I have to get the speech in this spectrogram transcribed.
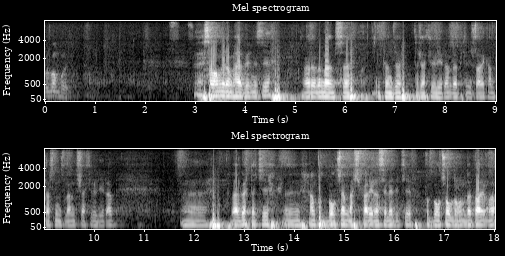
Qurban buyur. Salamlayıram hər birinizi. Arada mənim sizə ilk öncə təşəkkür edirəm və bütün icraiyyə komitəsinin üzvlərinə təşəkkür edirəm. Və əlbəttə ki, e, həm futbolçu, həm məşq karyerası elədir ki, futbolçu olduğunda daima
